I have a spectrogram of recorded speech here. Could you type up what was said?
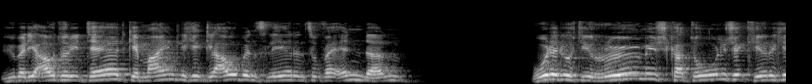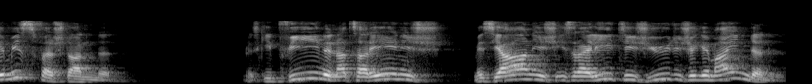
über die Autorität, gemeindliche Glaubenslehren zu verändern, wurde durch die römisch-katholische Kirche missverstanden. Es gibt viele nazarenisch, messianisch, israelitisch, jüdische Gemeinden,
